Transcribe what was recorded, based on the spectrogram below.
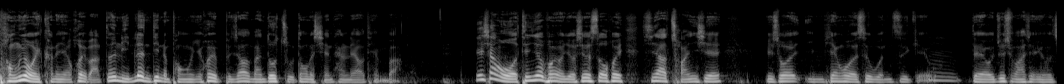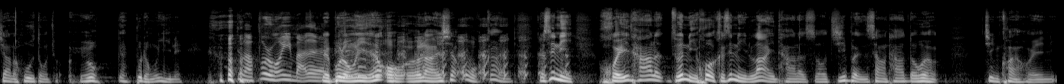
朋友也可能也会吧，就是你认定的朋友也会比较蛮多主动的闲谈聊天吧。因为像我天蝎朋友，有些时候会私下传一些，比如说影片或者是文字给我，嗯、对我就去发现有这样的互动就，就哎呦，不容易呢，对吧？不容易嘛，对，对，不容易。然后偶尔来一下，哦，干。可是你回他的，就是你或可是你赖他的时候，基本上他都会尽快回你。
